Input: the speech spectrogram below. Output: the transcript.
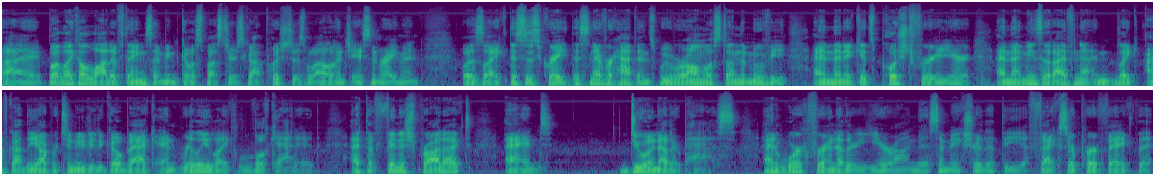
uh, but like a lot of things, I mean, Ghostbusters got pushed as well, and Jason Reitman was like, "This is great. This never happens. We were almost done the movie, and then it gets pushed for a year, and that means that I've not like I've got the opportunity to go back and really like look at it, at the finished product, and do another pass and work for another year on this and make sure that the effects are perfect, that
